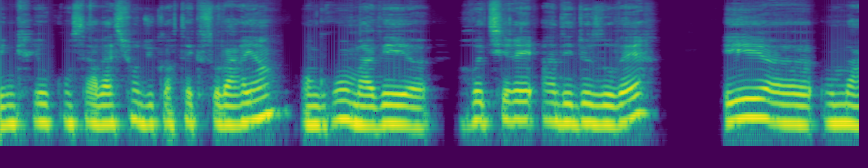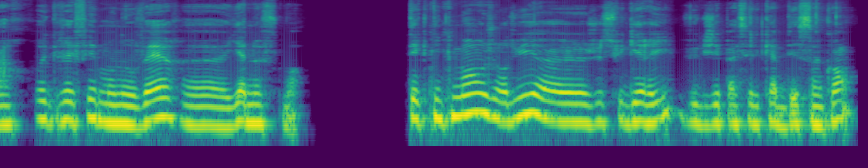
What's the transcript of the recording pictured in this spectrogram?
une cryoconservation du cortex ovarien. En gros, on m'avait retiré un des deux ovaires et euh, on m'a regreffé mon ovaire euh, il y a neuf mois. Techniquement, aujourd'hui, euh, je suis guérie, vu que j'ai passé le cap des cinq ans.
